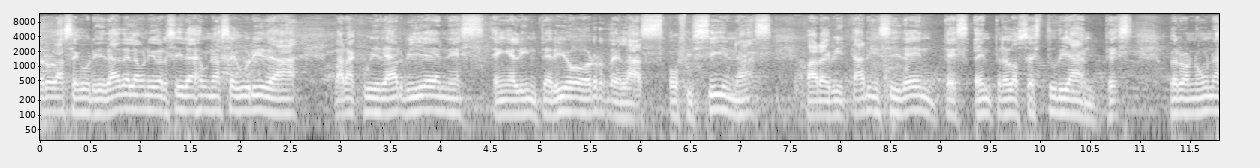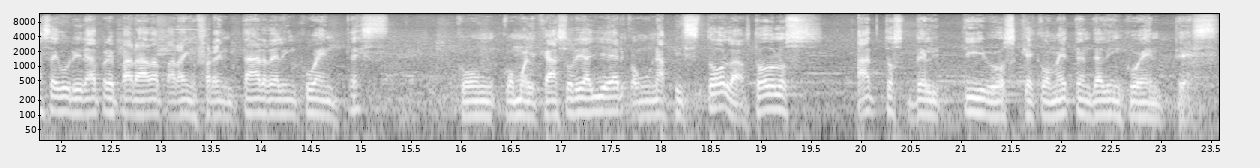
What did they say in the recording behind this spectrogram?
pero la seguridad de la universidad es una seguridad para cuidar bienes en el interior de las oficinas, para evitar incidentes entre los estudiantes, pero no una seguridad preparada para enfrentar delincuentes, como el caso de ayer, con una pistola. Todos los actos delictivos que cometen delincuentes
